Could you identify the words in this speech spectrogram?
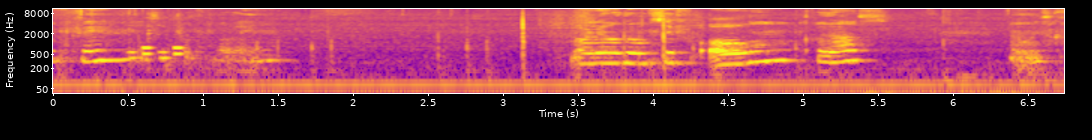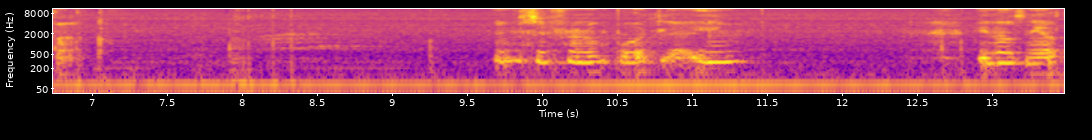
יפה, איזה פה דברים. בואו נראה אותו מוסיף אור חדש. למשחק. אני מוסיף לנו פה את דליים. הנה אוזניות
